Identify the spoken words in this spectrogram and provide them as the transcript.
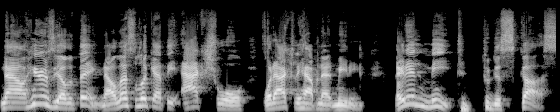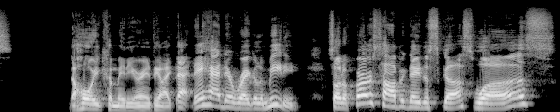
Now, here's the other thing. Now, let's look at the actual, what actually happened at meeting. They didn't meet to discuss the Committee or anything like that. They had their regular meeting. So the first topic they discussed was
